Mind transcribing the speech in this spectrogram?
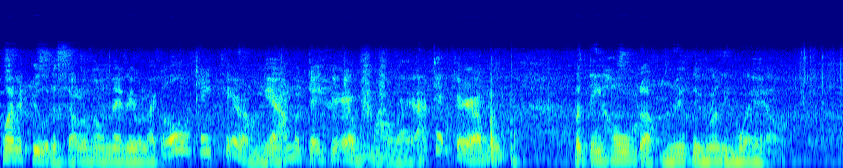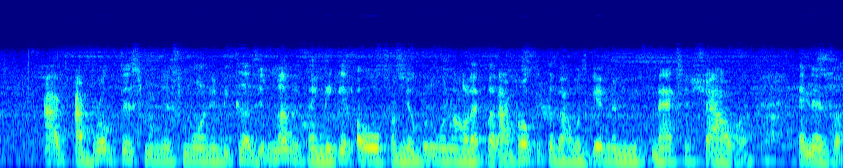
quite a few of the sellers on there, they were like, "Oh, take care of them." Yeah, I'm gonna take care of them. All right, I take care of them, but they hold up really, really well. I, I broke this one this morning because another thing, they get old from your glue and all that, but I broke it because I was giving Max a shower, and there's a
